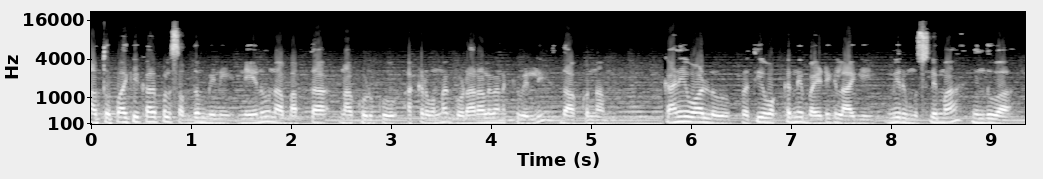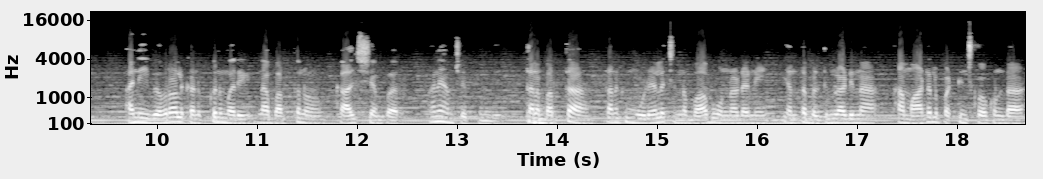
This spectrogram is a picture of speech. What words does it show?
ఆ తుపాకీ కాల్పుల శబ్దం విని నేను నా భర్త నా కొడుకు అక్కడ ఉన్న గుడారాల వెనక్కి వెళ్ళి దాక్కున్నాం. కానీ వాళ్ళు ప్రతి ఒక్కరిని బయటికి లాగి మీరు ముస్లిమా హిందువా? అని వివరాలు కనుక్కొని మరి నా భర్తను కాల్చి చంపారు అని ఆమె చెప్పింది. తన భర్త తనకు మూడేళ్ళ చిన్న బాబు ఉన్నాడని ఎంత బ్రతిమలాడినా ఆ మాటలు పట్టించుకోకుండా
